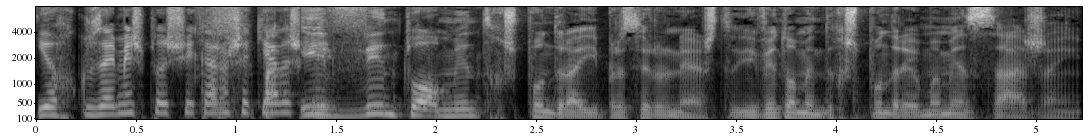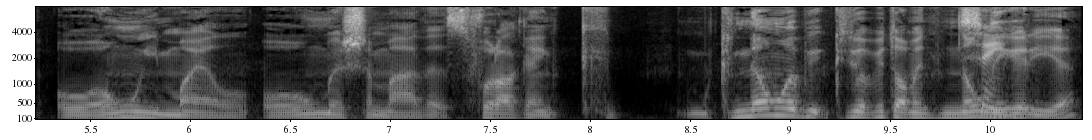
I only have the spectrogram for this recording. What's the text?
e eu recusei-me as pessoas ficaram chateadas Pá, eventualmente responderei, para ser honesto, eventualmente responderei uma mensagem ou a um e-mail ou a uma chamada se for alguém que. Que, não, que eu habitualmente não Sim. ligaria,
